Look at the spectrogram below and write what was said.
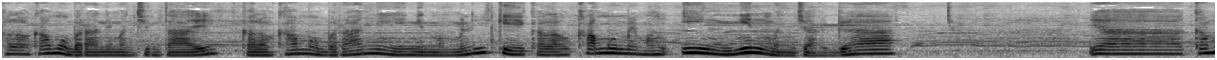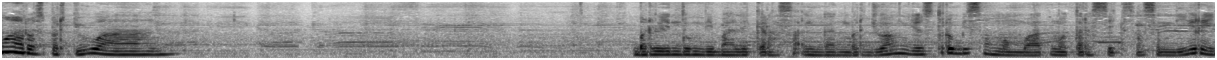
Kalau kamu berani mencintai, kalau kamu berani ingin memiliki, kalau kamu memang ingin menjaga, ya kamu harus berjuang Berlindung di balik rasa enggan berjuang justru bisa membuatmu tersiksa sendiri.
